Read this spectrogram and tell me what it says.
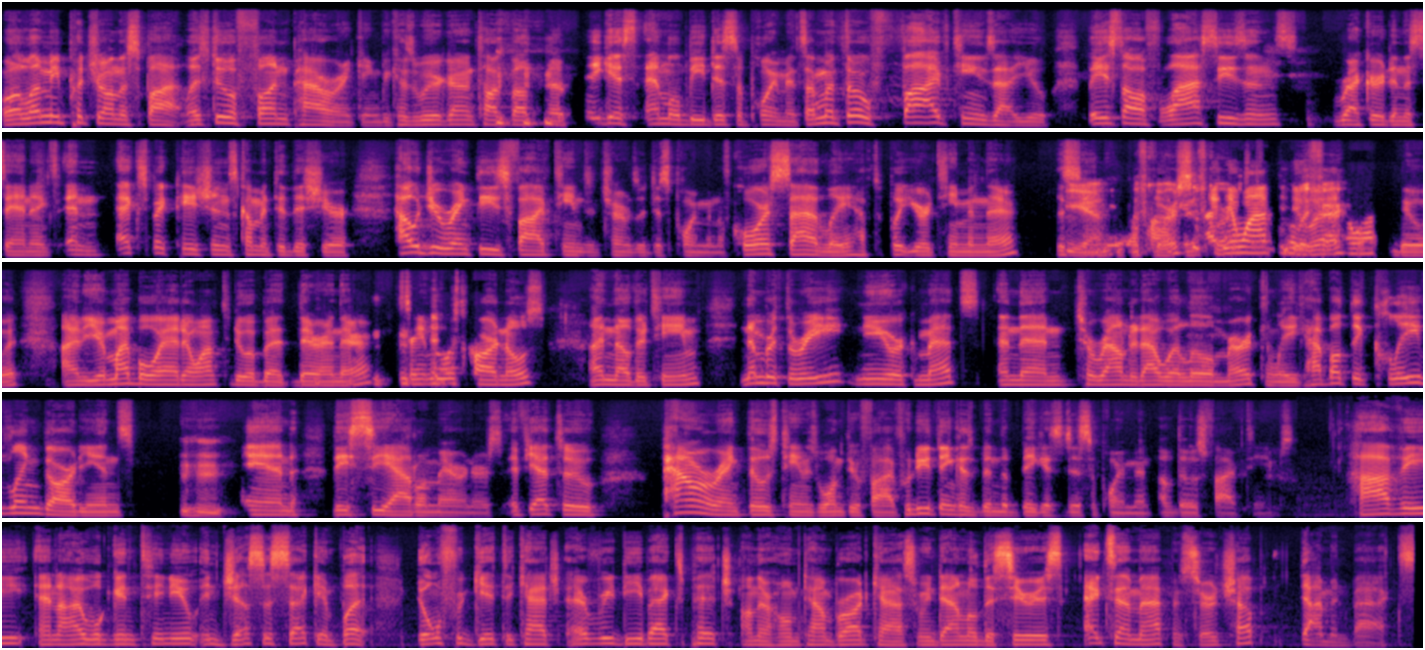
Well, let me put you on the spot. Let's do a fun power ranking because we're going to talk about the biggest MLB disappointments. I'm going to throw five teams at you based off last season's record in the standings and expectations coming to this year. How would you rank these five teams in terms of disappointment? Of course, sadly, have to put your team in there. The yeah, of course, of course. I didn't want to do it. I don't want to do it. I, you're my boy. I don't want to do it, but they're in there. St. Louis Cardinals, another team. Number three, New York Mets, and then to round it out with a little American League. How about the Cleveland Guardians mm-hmm. and the Seattle Mariners? If you had to power rank those teams one through five, who do you think has been the biggest disappointment of those five teams? Javi and I will continue in just a second, but don't forget to catch every D backs pitch on their hometown broadcast when you download the Sirius XM app and search up Diamondbacks.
